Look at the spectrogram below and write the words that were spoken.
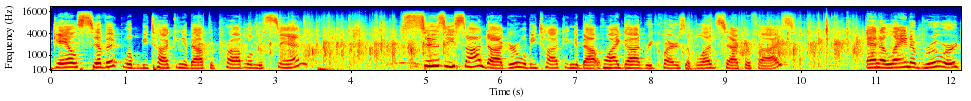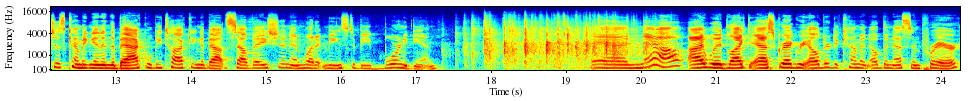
Gail Civic will be talking about the problem of sin. Susie Sondagger will be talking about why God requires a blood sacrifice. And Elena Brewer, just coming in in the back, will be talking about salvation and what it means to be born again. And now I would like to ask Gregory Elder to come and open us in prayer.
